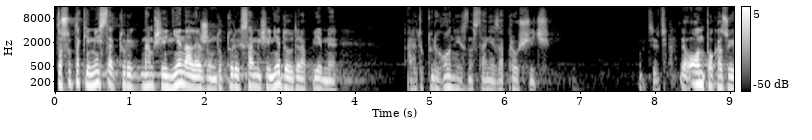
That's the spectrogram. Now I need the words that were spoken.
To są takie miejsca, których nam się nie należą, do których sami się nie dodrapiemy, ale do których on jest na stanie zaprosić. No, On pokazuje,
